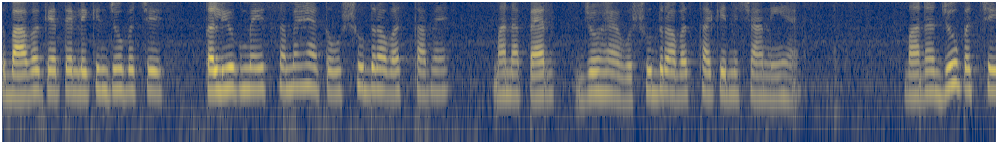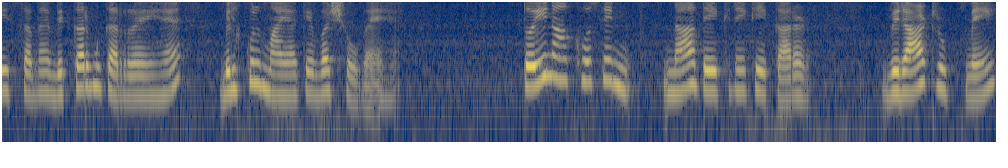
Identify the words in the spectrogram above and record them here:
तो बाबा कहते हैं, लेकिन जो बच्चे कलयुग में इस समय है तो शुद्र अवस्था में, माना पैर जो है, वो शुद्र अवस्था की निशानी है। माना जो बच्चे इस समय विकर्म कर रहे हैं, बिल्कुल माया के वश हो गए हैं। तो इन आँखों से ना देखने के कारण विराट रूप में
